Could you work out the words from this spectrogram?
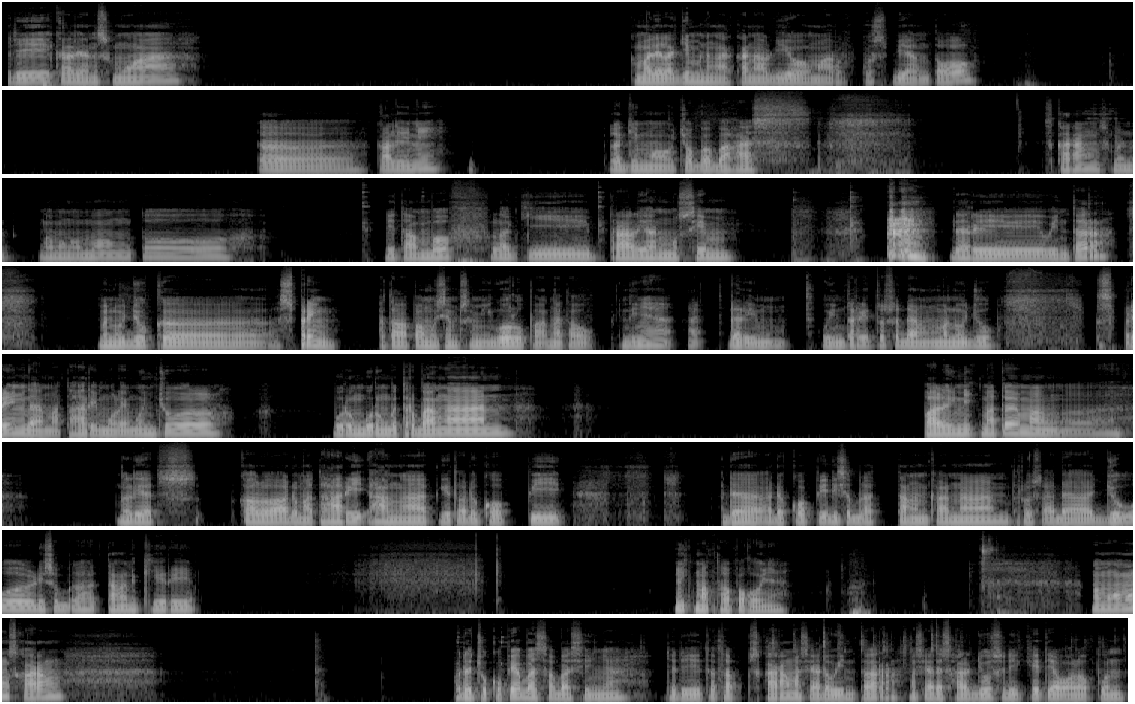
Jadi kalian semua kembali lagi mendengarkan audio Maruf Kusbianto. Eh, kali ini lagi mau coba bahas sekarang ngomong-ngomong tuh di Tambov lagi peralihan musim dari winter menuju ke spring atau apa musim semi gue lupa nggak tahu. Intinya eh, dari winter itu sedang menuju ke spring dan matahari mulai muncul burung-burung beterbangan paling nikmat tuh emang eh, ngelihat kalau ada matahari hangat gitu ada kopi ada ada kopi di sebelah tangan kanan terus ada juul di sebelah tangan kiri nikmat lah pokoknya. Ngomong-ngomong sekarang udah cukup ya basa-basinya. Jadi tetap sekarang masih ada winter masih ada salju sedikit ya walaupun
